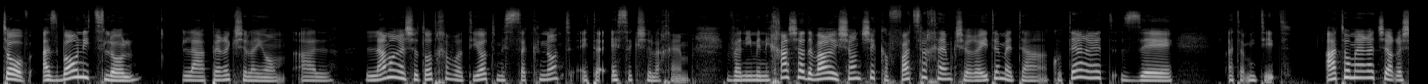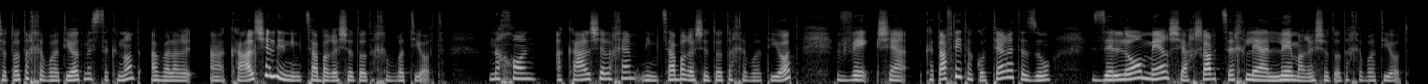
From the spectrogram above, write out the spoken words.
טוב, אז בואו נצלול לפרק של היום על למה רשתות חברתיות מסכנות את העסק שלכם. ואני מניחה שהדבר הראשון שקפץ לכם כשראיתם את הכותרת זה, את אמיתית? את אומרת שהרשתות החברתיות מסכנות, אבל הר... הקהל שלי נמצא ברשתות החברתיות. נכון, הקהל שלכם נמצא ברשתות החברתיות, וכשכתבתי את הכותרת הזו, זה לא אומר שעכשיו צריך להיעלם הרשתות החברתיות.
